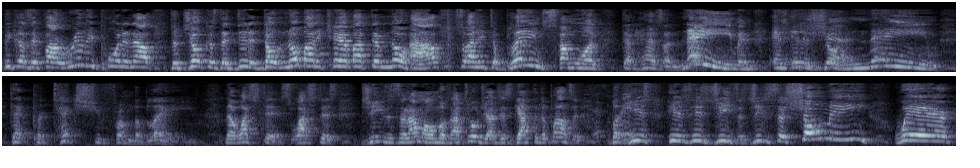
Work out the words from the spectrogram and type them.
Because if I really pointed out the jokers that did it, don't nobody care about them know how. So I need to blame someone that has a name, and, and it is your name that protects you from the blame. Now watch this. Watch this. Jesus said, I'm almost. I told you I just got the deposit. That's but here's here's here's Jesus. Jesus says, "Show me where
